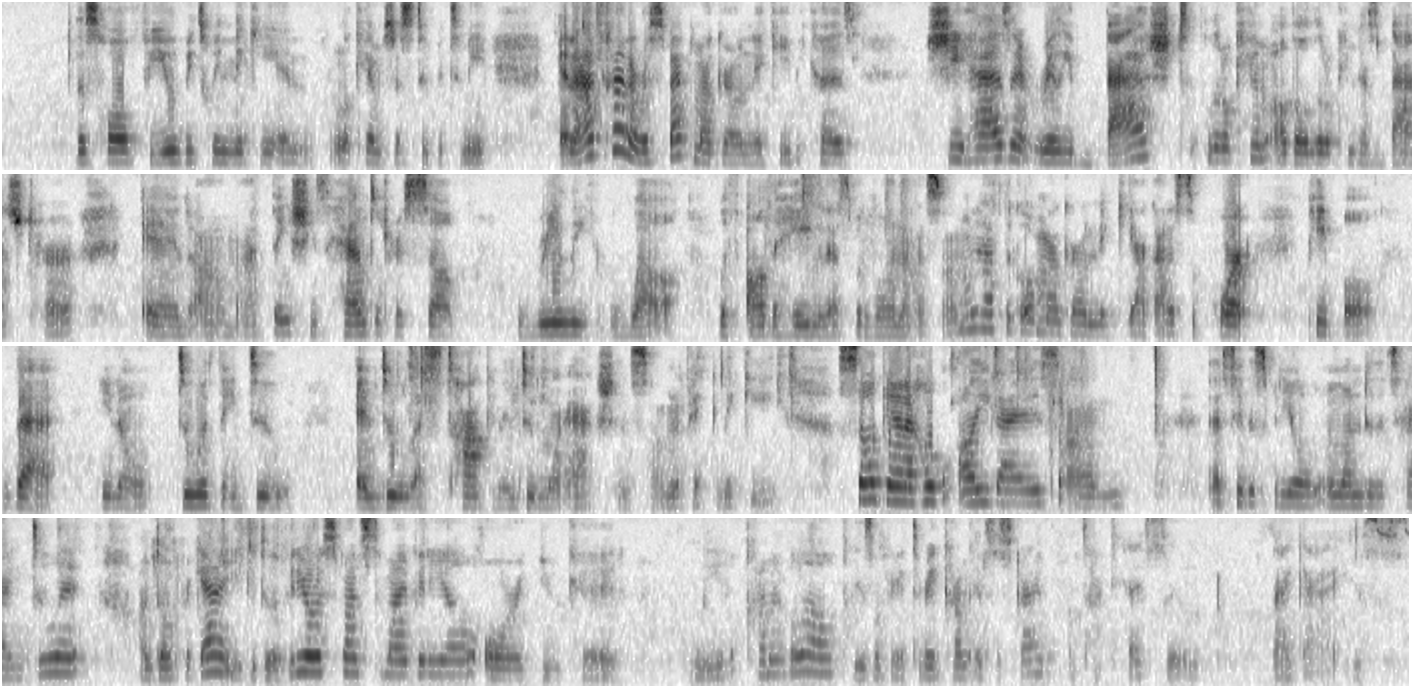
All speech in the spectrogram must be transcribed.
This whole feud between Nicki and Little Kim is just stupid to me. And I kind of respect my girl Nicki because she hasn't really bashed Little Kim, although Little Kim has bashed her. And um, I think she's handled herself really well with all the hating that's been going on. So I'm going to have to go with my girl Nicki. I got to support people that, you know, do what they do and do less talking and do more action. So I'm going to pick Nicki. So again, I hope all you guys um, that see this video and want to do the tag, do it. Um, don't forget, you could do a video response to my video or you could leave a comment below. Please don't forget to rate, comment, and subscribe. I'll talk to you guys soon. Bye, guys.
